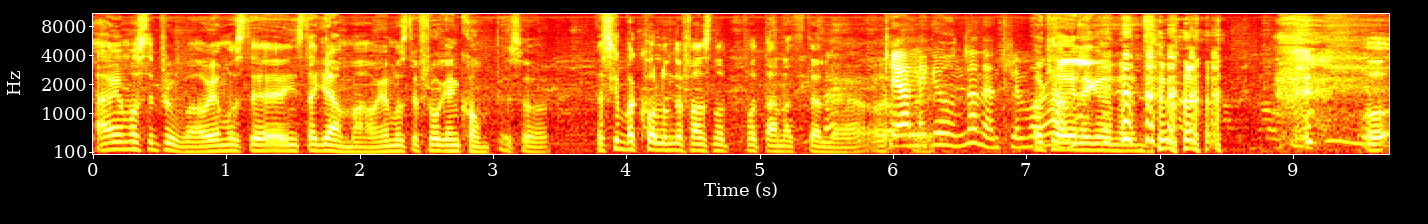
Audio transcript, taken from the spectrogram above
ja, jag måste prova och jag måste instagramma och jag måste fråga en kompis. Och jag ska bara kolla om det fanns något på ett annat ställe. Kan jag lägga undan den till imorgon? Okej, jag lägger undan. och,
